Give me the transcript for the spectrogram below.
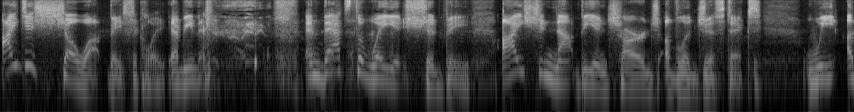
I just show up basically. I mean, and that's the way it should be. I should not be in charge of logistics. We uh,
